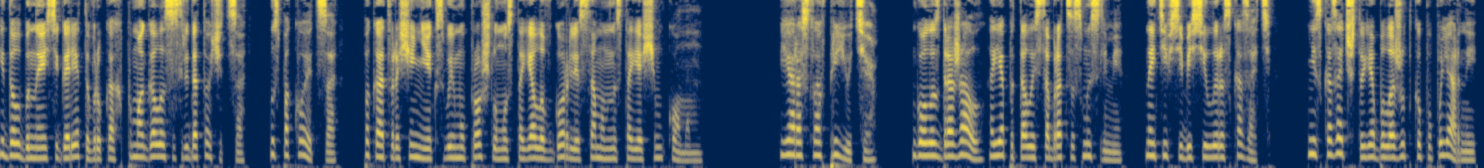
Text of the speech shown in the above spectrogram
И долбанная сигарета в руках помогала сосредоточиться, успокоиться, пока отвращение к своему прошлому стояло в горле самым настоящим комом. Я росла в приюте. Голос дрожал, а я пыталась собраться с мыслями, найти в себе силы рассказать. Не сказать, что я была жутко популярной.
